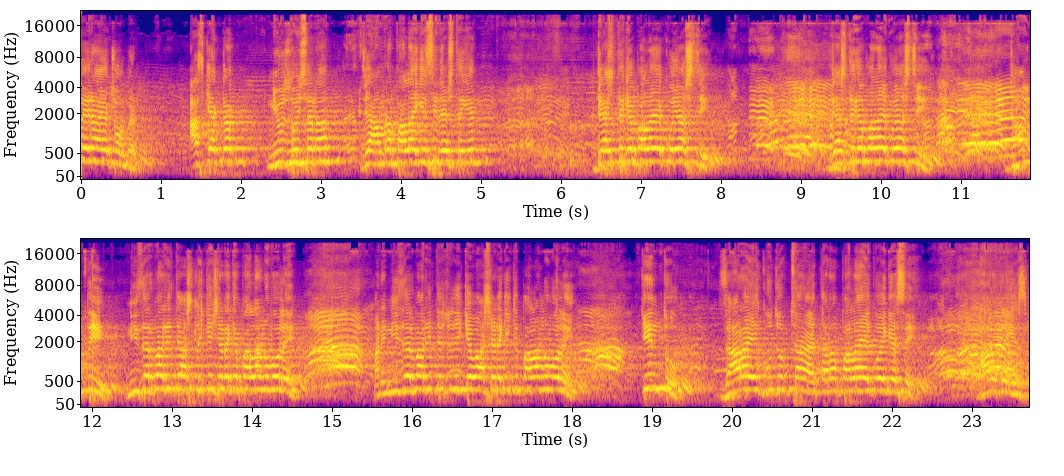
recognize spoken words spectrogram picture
জায়গায় চলবেন আজকে একটা নিউজ হয়েছে না যে আমরা পালাই গেছি দেশ থেকে? দেশ থেকে পালায় কই আসছি? দেশ থেকে পালায় কই আসছি? ধামতি নিজের বাড়িতে আসলে কি সেটাকে পালানো বলে? মানে নিজের বাড়িতে যদি কেউ আসে, এটাকে কি পালানো বলে? কিন্তু যারা এই গুজব ছাড়ায়, তারা পালায় কই গেছে? ভারতে গেছে।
